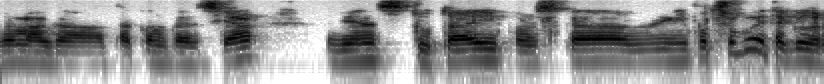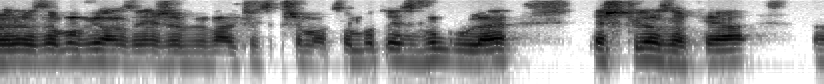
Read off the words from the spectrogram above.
wymaga ta konwencja, więc tutaj Polska nie potrzebuje tego zobowiązań, żeby walczyć z przemocą, bo to jest w ogóle też filozofia e,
